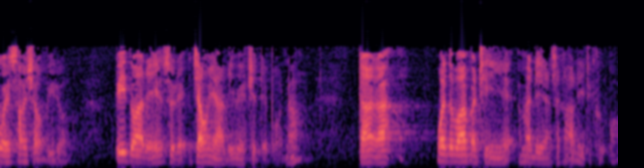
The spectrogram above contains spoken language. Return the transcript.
ကွယ်ဆောင်းရှောက်ပြီးတော့ပေးသွားတယ်ဆိုတဲ့အကြောင်းအရာလေးပဲဖြစ်တယ်ပေါ့နော်ဒါက ဝတ္တဘာမထေရရဲ့အမှတ်တရစကားလေးတစ်ခုပေါ့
